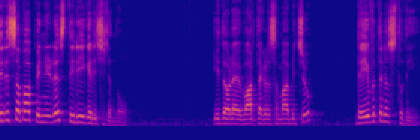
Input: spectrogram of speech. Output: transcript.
തിരുസഭ പിന്നീട് സ്ഥിരീകരിച്ചിരുന്നു. ഇതോടെ വാർത്തകൾ സമാപിച്ചു. ദൈവത്തിന് സ്തുതി.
